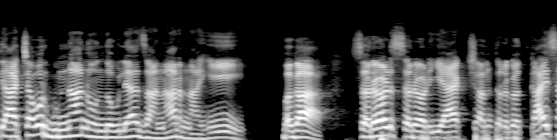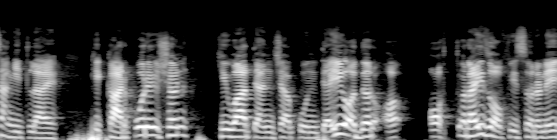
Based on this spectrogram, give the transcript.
त्याच्यावर गुन्हा नोंदवल्या जाणार नाही. बघा सरळ सरळ या ऍक्टच्या अंतर्गत काय सांगितलंय? की कॉर्पोरेशन किंवा त्यांच्या कोणत्याही अदर ऑथराइज ऑफिसरने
